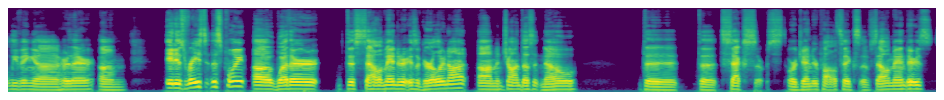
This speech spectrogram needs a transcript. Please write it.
leaving uh her there. Um, it is raised at this point uh whether this salamander is a girl or not. Um, and John doesn't know the the sex or, or gender politics of salamanders.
